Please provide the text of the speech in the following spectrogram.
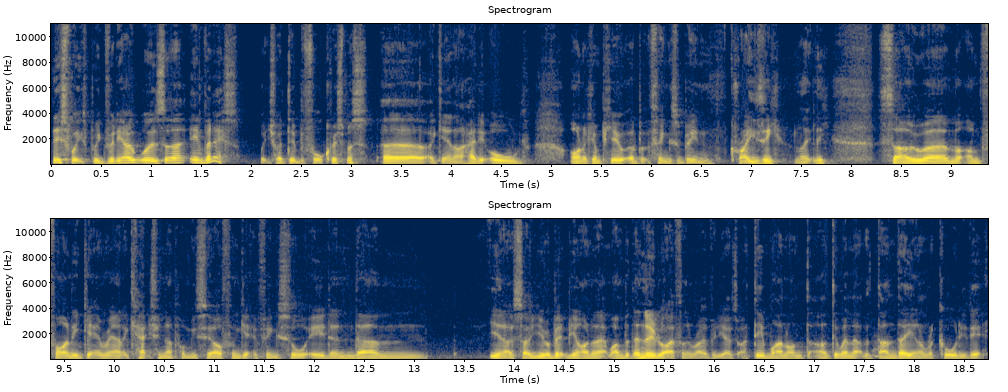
this week's big video was uh, Inverness, which I did before Christmas. Uh, again, I had it all on a computer, but things have been crazy lately. So, um, I'm finally getting around to catching up on myself and getting things sorted. And, um, you know, so you're a bit behind on that one. But the new Life on the Road videos, I did one on, I did one up with Dundee and I recorded it.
